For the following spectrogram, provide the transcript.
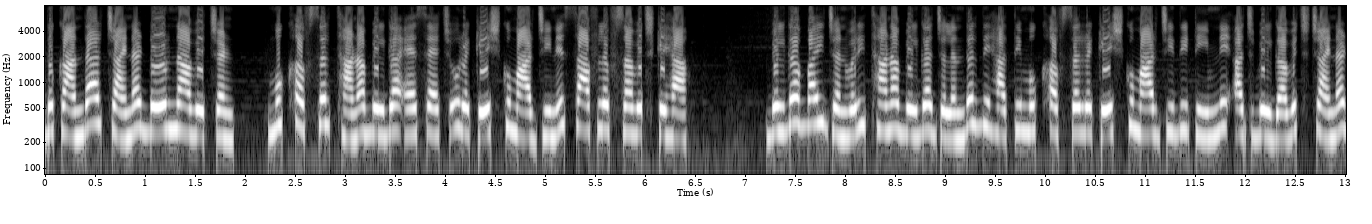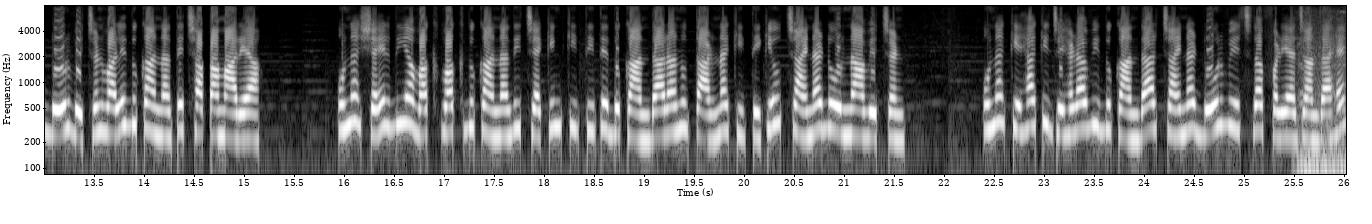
ਦੁਕਾਨਦਾਰ ਚਾਈਨਾ ਡੋਰ ਨਾ ਵੇਚਣ। ਮੁੱਖ ਅਫਸਰ ਥਾਣਾ ਬਿਲਗਾ ਐਸਐਚਓ ਰਕੇਸ਼ ਕੁਮਾਰ ਜੀ ਨੇ ਸਾਫ਼ ਲਫ਼ਜ਼ਾਂ ਵਿੱਚ ਕਿਹਾ। ਬਿਲਗਾ 22 ਜਨਵਰੀ ਥਾਣਾ ਬਿਲਗਾ ਜਲੰਧਰ ਦਿਹਾਤੀ ਮੁੱਖ ਅਫਸਰ ਰਕੇਸ਼ ਕੁਮਾਰ ਜੀ ਦੀ ਟੀਮ ਨੇ ਅੱਜ ਬਿਲਗਾ ਵਿੱਚ ਚਾਈਨਾ ਡੋਰ ਵੇਚਣ ਵਾਲੇ ਦੁਕਾਨਾਂ ਤੇ ਛਾਪਾ ਮਾਰਿਆ। ਉਹਨਾਂ ਸ਼ਹਿਰ ਦੀਆਂ ਵੱਖ-ਵੱਖ ਦੁਕਾਨਾਂ ਦੀ ਚੈਕਿੰਗ ਕੀਤੀ ਤੇ ਦੁਕਾਨਦਾਰਾਂ ਨੂੰ ਤਾੜਨਾ ਕੀਤੀ ਕਿ ਉਹ ਚਾਈਨਾ ਡੋਰ ਨਾ ਵੇਚਣ। ਉਨ੍ਹਾਂ ਕਿਹਾ ਕਿ ਜਿਹੜਾ ਵੀ ਦੁਕਾਨਦਾਰ ਚਾਈਨਾ ਡੋਰ ਵੇਚਦਾ ਫੜਿਆ ਜਾਂਦਾ ਹੈ,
